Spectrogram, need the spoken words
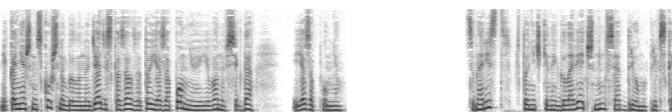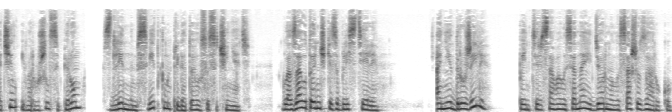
Мне, конечно, скучно было, но дядя сказал, зато я запомню его навсегда. И я запомнил. Сценарист в Тонечкиной голове очнулся от дремы, привскочил и вооружился пером с длинным свитком и приготовился сочинять. Глаза у Тонечки заблестели. «Они дружили?» — поинтересовалась она и дернула Сашу за руку,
